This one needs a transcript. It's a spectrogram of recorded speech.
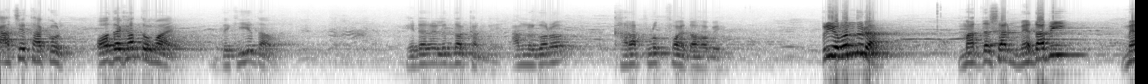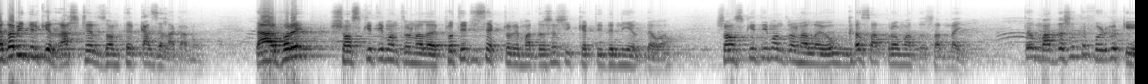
কাছে থাকুন, অদেখা তোমায়, দেখিয়ে দাও। এটা রইলে দরকার নেই। আপনার ঘরও খারাপ লোক ফয়দা হবে। প্রিয় বন্ধুরা, মাদ্রাসার মেধাবী, মেধাবীদেরকে রাষ্ট্রের যন্ত্রের কাজে লাগানো। তারপরে সংস্কৃতি মন্ত্রণালয়, প্রতিটি সেক্টরে মাদ্রাসা শিক্ষার্থীদের নিয়োগ দেওয়া। সংস্কৃতি মন্ত্রণালয়, অজ্ঞ ছাত্র মাদ্রাসার নাই। তো মাদ্রাসাতে পড়বে কে?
